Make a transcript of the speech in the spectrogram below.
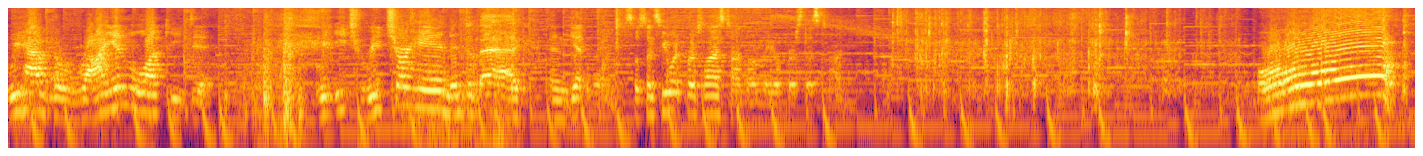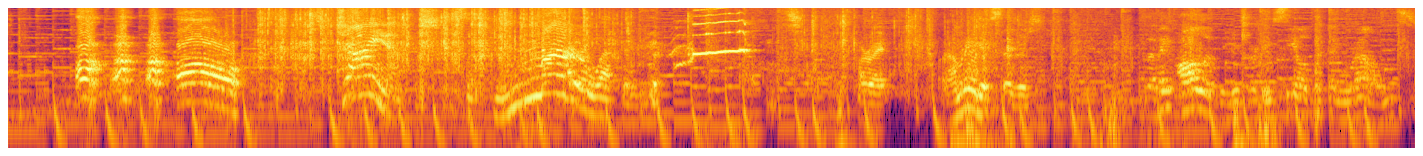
we have the Ryan Lucky Dip. We each reach our hand into bag and get one. So since you went first last time, I'm gonna go first this time. Oh! Oh! Oh! Oh! oh. Giant. Murder weapon! Alright, I'm gonna go get scissors. I think all of these are concealed within realms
